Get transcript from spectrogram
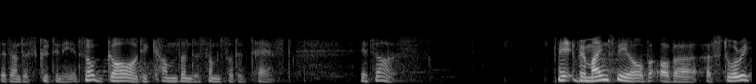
that's under scrutiny. It's not God who comes under some sort of test. It's us. It reminds me of, of a, a story.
